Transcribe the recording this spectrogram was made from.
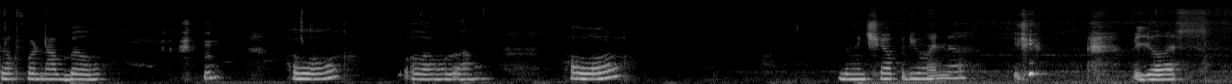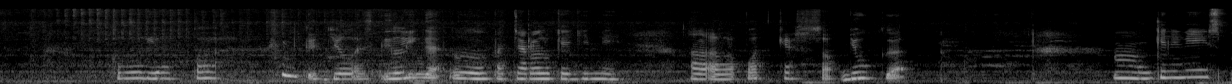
teleponable? Halo? Ulang-ulang. Halo? Dengan siapa di mana? Jelas. Kamu di apa jelas geli nggak? Lu pacar lu kayak gini. Ala-ala podcast sok juga. Hmm, mungkin ini 10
